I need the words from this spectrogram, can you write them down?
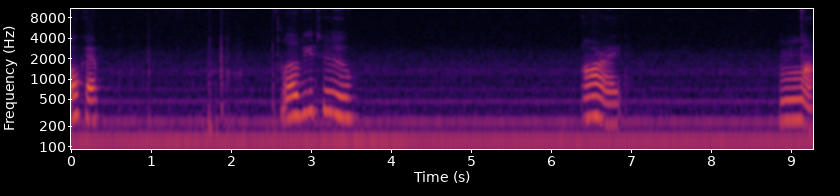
Okay. Love you too. Alright. Mwah.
